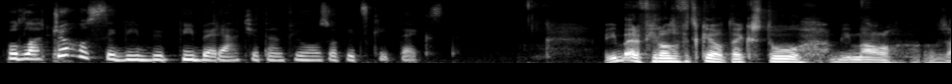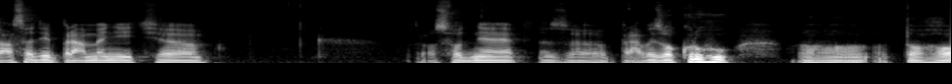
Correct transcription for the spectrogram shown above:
Podľa čoho si vy vyberáte ten filozofický text? Výber filozofického textu by mal v zásade prameniť rozhodne z, práve z okruhu toho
